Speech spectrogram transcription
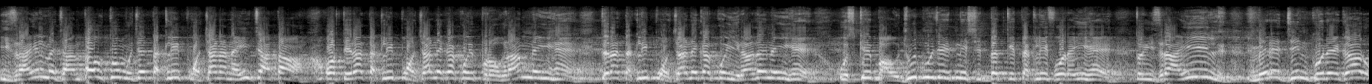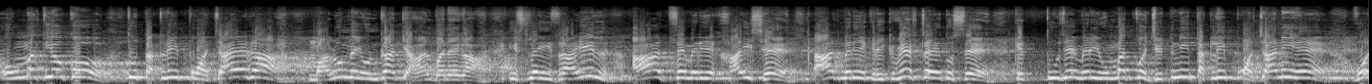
اسرائیل میں جانتا ہوں، تو مجھے تکلیف پہنچانا نہیں چاہتا۔ اور تیرا تکلیف پہنچانے کا کوئی پروگرام نہیں ہے، تیرا تکلیف پہنچانے کا کوئی ارادہ نہیں ہے۔ اس کے باوجود مجھے اتنی شدت کی تکلیف ہو رہی ہے۔ تو اسرائیل، میرے جن گنہگار امتیوں کو تو تکلیف پہنچائے گا۔ معلوم نہیں ان کا کیا حال بنے گا۔ اس لیے اسرائیل، آج سے میری ایک خواہش ہے آج میری ایک ریکویسٹ ہے تجھ سے کہ تجھے میری امت کو جتنی تکلیف پہنچانی ہے، وہ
